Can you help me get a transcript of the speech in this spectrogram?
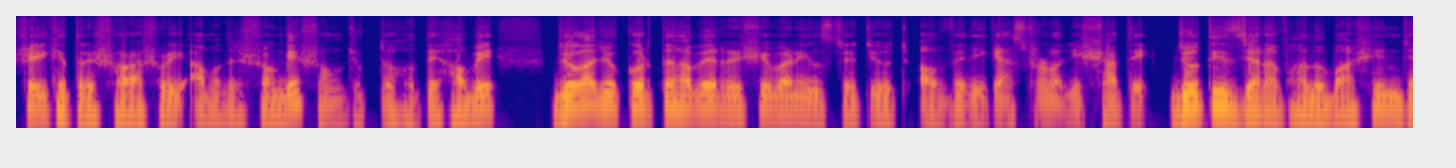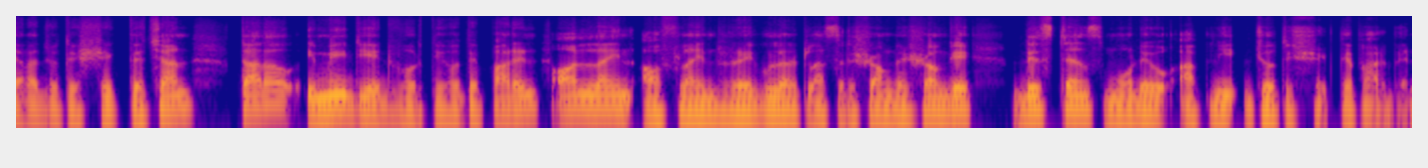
সেই ক্ষেত্রে সরাসরি আমাদের সঙ্গে সংযুক্ত হতে হবে। যোগাযোগ করতে হবে ঋষিবাণী ইনস্টিটিউট অব ভেদিক অ্যাস্ট্রোলজির সাথে। জ্যোতিষ যারা ভালোবাসেন, যারা জ্যোতিষ শিখতে চান, তারাও ইমিডিয়েট ভর্তি হতে পারেন। অনলাইন অফলাইন রেগুলার ক্লাসের সঙ্গে সঙ্গে ডিস্টেন্স মোডেও আপনি জ্যোতিষ শিখতে পারবেন।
